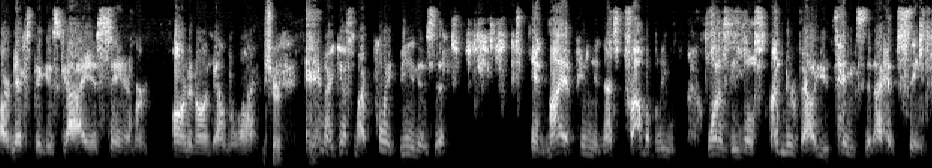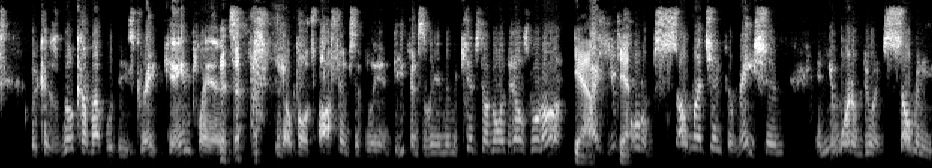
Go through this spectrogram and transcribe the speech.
our next biggest guy is Sam, or on and on down the line. Sure. And I guess my point being is that, in my opinion, that's probably one of the most undervalued things that I have seen. Because we'll come up with these great game plans, you know, both offensively and defensively, and then the kids don't know what the hell's going on. Yeah. Right? You've yeah. told them so much information, and you want them doing so many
